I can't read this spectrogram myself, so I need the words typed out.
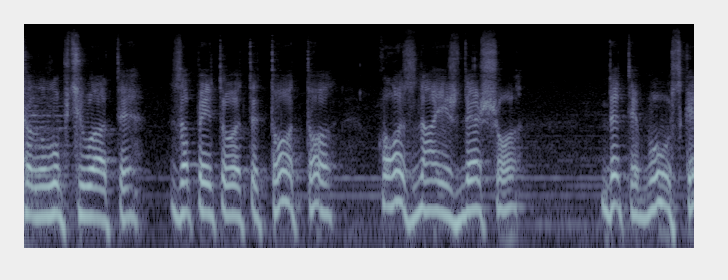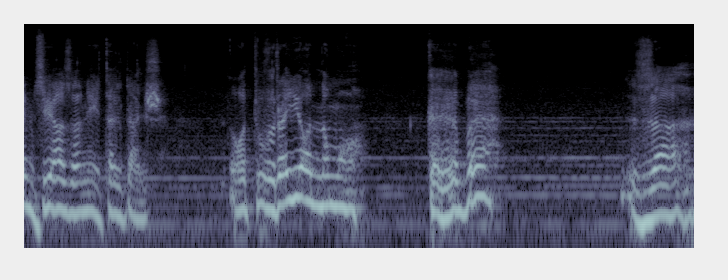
Почали лупцювати, запитувати то, то, кого знаєш, де що, де ти був, з ким зв'язаний і так далі. От в районному КГБ за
